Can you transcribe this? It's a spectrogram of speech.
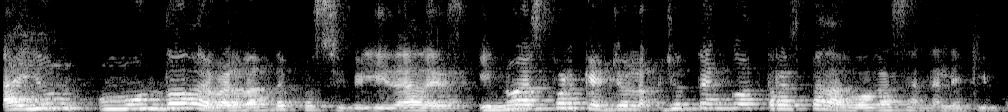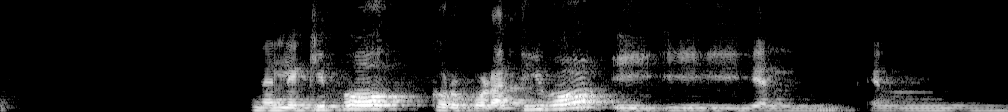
Hay un mundo de verdad de posibilidades y no es porque yo, yo tengo tres pedagogas en el equipo. En el equipo corporativo y, y en, en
